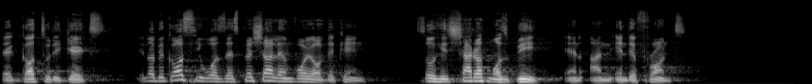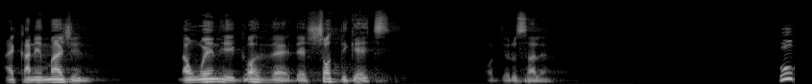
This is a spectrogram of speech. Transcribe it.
they got to the gate. You know, because he was a special envoy of the king, so his chariot must be in, in the front. I can imagine that when he got there, they shut the gates of Jerusalem. Who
